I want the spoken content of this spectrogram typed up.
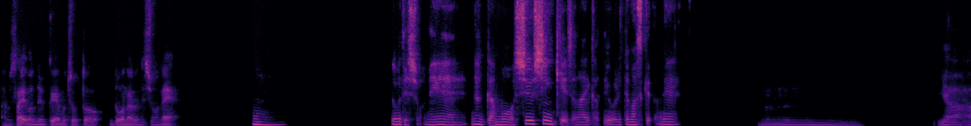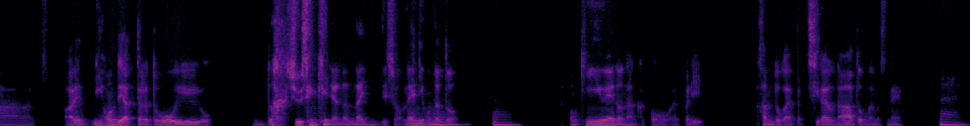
あの裁判の行方もちょっとどうなるんでしょうね。ー、うん。どうでしょうね。なんかもう終身刑じゃないかと言われてますけどね。うーん。いやー、あれ、日本でやったらどういう、ど 終身刑にはならないんでしょうね、日本だと。うん。うん金融へのなんかこう、やっぱり感度がやっぱり違うなと思いますね。うん。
